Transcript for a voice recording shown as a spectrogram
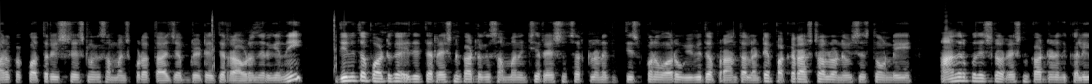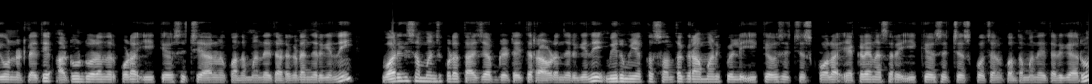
మరొక కొత్త రిజిస్ట్రేషన్ సంబంధించి కూడా తాజా అప్డేట్ అయితే రావడం జరిగింది. దీనితో పాటుగా ఏదైతే రేషన్ కార్డులకు సంబంధించి రేషన్ సరుకులు అనేది తీసుకున్న వారు వివిధ ప్రాంతాలు అంటే పక్క రాష్ట్రాల్లో నివసిస్తూ ఉండి ఆంధ్రప్రదేశ్లో రేషన్ కార్డు అనేది కలిగి ఉన్నట్లయితే అటువంటి వారందరూ కూడా ఈ కేవైసీ చేయాలని కొంతమంది అయితే అడగడం జరిగింది. వారికి సంబంధించి కూడా తాజా అప్డేట్ అయితే రావడం జరిగింది. మీరు మీ యొక్క సొంత గ్రామానికి వెళ్ళి ఈ కేవైసీ చేసుకోవాలా? ఎక్కడైనా సరే ఈ కేవైసీ చేసుకోవచ్చు అని కొంతమంది అయితే అడిగారు.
